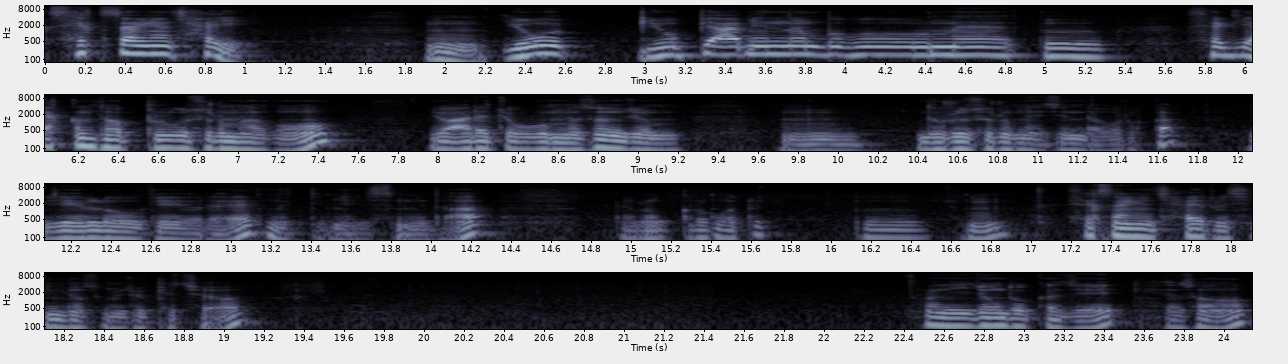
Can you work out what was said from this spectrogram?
색상의 차이. 음, 요, 요 뺨 있는 부분에 그 색이 약간 더 붉으스름하고 요 아래쪽으로 보면서 좀 음, 누르스름해진다고 그럴까? yellow 계열의 느낌이 있습니다. 그런 그런 것도 그 좀 색상의 차이를 신경 쓰면 좋겠죠. 한 이 정도까지 해서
